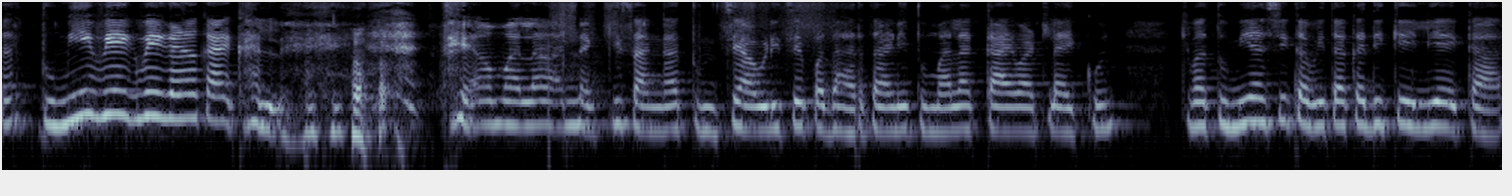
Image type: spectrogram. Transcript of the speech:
तर तुम्ही वेगवेगळं काय खाल्लंय? ते आम्हाला नक्की सांगा. तुमचे आवडीचे पदार्थ आणि तुम्हाला काय वाटलं ऐकून? किंवा तुम्ही अशी कविता कधी केली आहे का?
